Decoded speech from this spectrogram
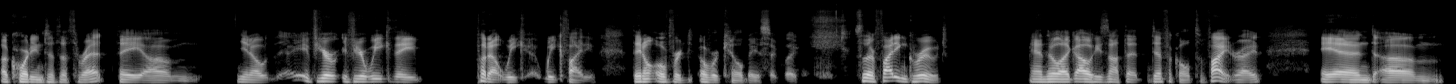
according to the threat. They um you know if you're if you're weak they put out weak weak fighting. They don't over overkill basically. So they're fighting Groot, and they're like, "Oh, he's not that difficult to fight, right?" And um,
